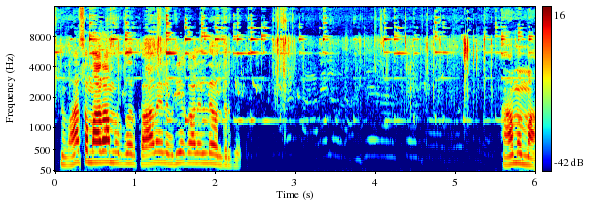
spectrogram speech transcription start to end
இந்த வாசம் மாறாமல் இருக்கிற காலையில் விடிய காலையில் தான் வந்திருக்கு. ஆமாம்மா.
